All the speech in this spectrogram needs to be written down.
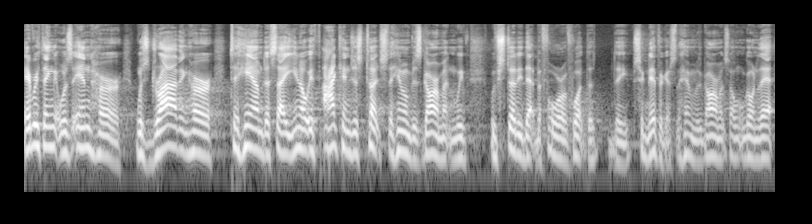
everything that was in her was driving her to him to say, you know, if I can just touch the hem of his garment, and we've, we've studied that before of what the, the significance of the hem of his garment, so I won't go into that.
